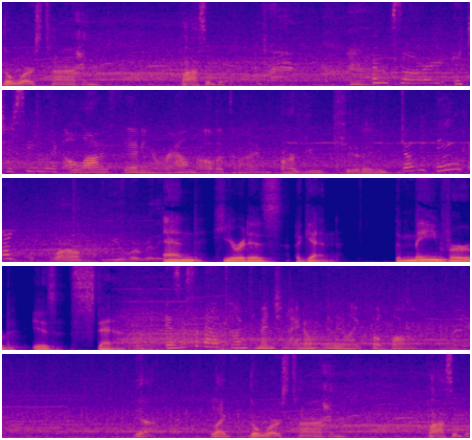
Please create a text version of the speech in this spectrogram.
the worst time possible. I'm sorry. It just seems like a lot of standing around all the time. Are you kidding? Don't you think? I Well, you were really. And here it is again. The main verb is stand. Is this a bad time to mention I don't really like football? Yeah, like the worst time possible.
